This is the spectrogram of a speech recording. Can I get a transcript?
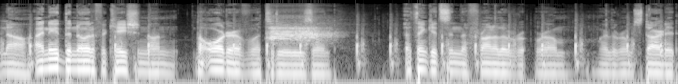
No. I need the notification on the order of what to do these in. I think it's in the front of the room, where the room started.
